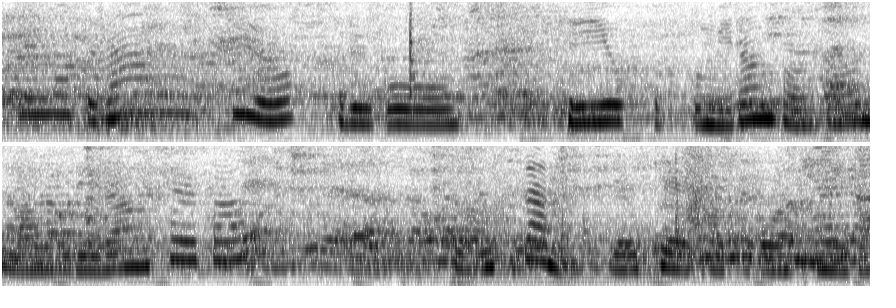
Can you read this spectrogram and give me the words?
샐러드랑 수육 그리고 제육볶음이랑 버섯 나물이랑 찰밥 그 무쌈 이렇게 가지고 왔습니다.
